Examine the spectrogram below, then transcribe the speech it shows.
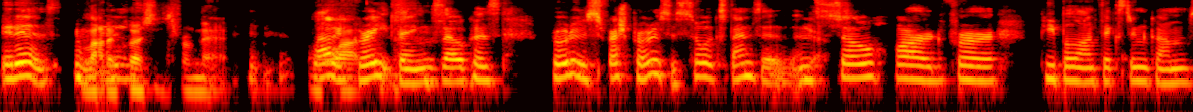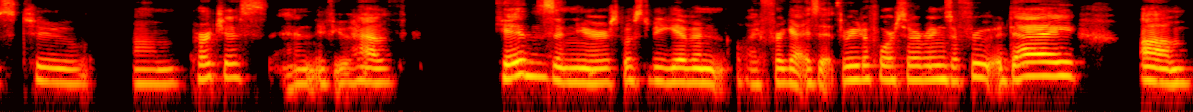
It is A lot It of is. questions from that. A lot of great things though, because produce, fresh produce is so expensive and Yes. so hard for people on fixed incomes to um, purchase. And if you have kids and you're supposed to be given, oh, I forget, is it three to four servings of fruit a day? Um,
